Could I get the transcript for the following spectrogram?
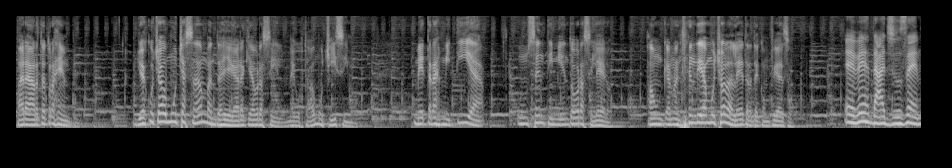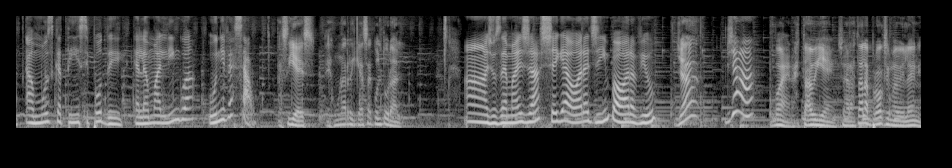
Para darte otro ejemplo, yo he escuchado mucha samba antes de llegar aquí a Brasil, me gustaba muchísimo. Me transmitía un sentimiento brasilero, aunque no entendía mucho la letra, te confieso. É verdade, José. A música tem esse poder. Ela é uma língua universal. Así es, es una riqueza cultural. Ah, José, mas já chega a hora de ir embora, viu? ¿Ya? Já. Bueno, está bien. Será hasta la próxima, Vileni.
